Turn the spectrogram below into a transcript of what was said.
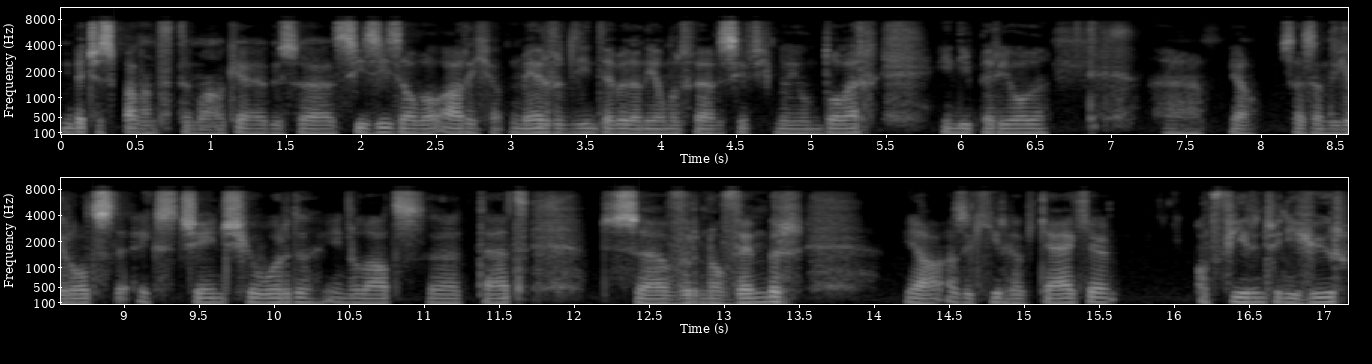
een beetje spannend te maken. Dus uh, CZ zal wel aardig wat meer verdiend hebben dan die 175 miljoen dollar in die periode. Uh, ja, zij zijn de grootste exchange geworden in de laatste uh, tijd. Dus voor november, ja, als ik hier ga kijken, op 24 uur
